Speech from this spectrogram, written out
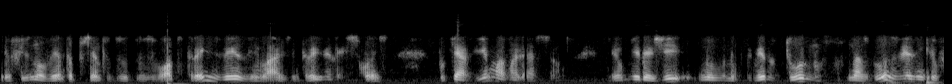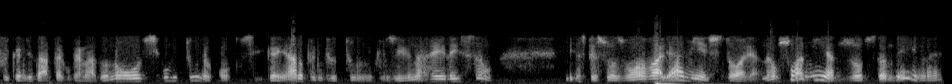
Eu fiz 90% do, dos votos três vezes em Lages, em três eleições, porque havia uma avaliação. Eu me elegi no, no, primeiro turno, nas duas vezes em que eu fui candidato a governador, não houve segundo turno, eu consegui ganhar no primeiro turno, inclusive na reeleição. E as pessoas vão avaliar a minha história, não só a minha, dos outros também, né?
